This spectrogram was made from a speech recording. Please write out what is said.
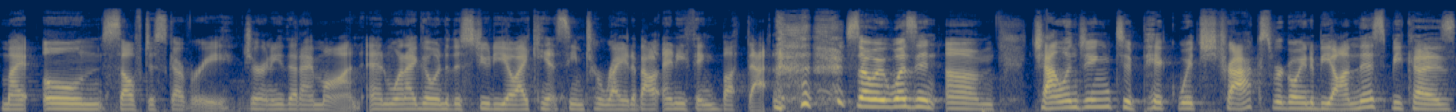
my own self discovery journey that I'm on. And when I go into the studio, I can't seem to write about anything but that. so it wasn't um, challenging to pick which tracks were going to be on this because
